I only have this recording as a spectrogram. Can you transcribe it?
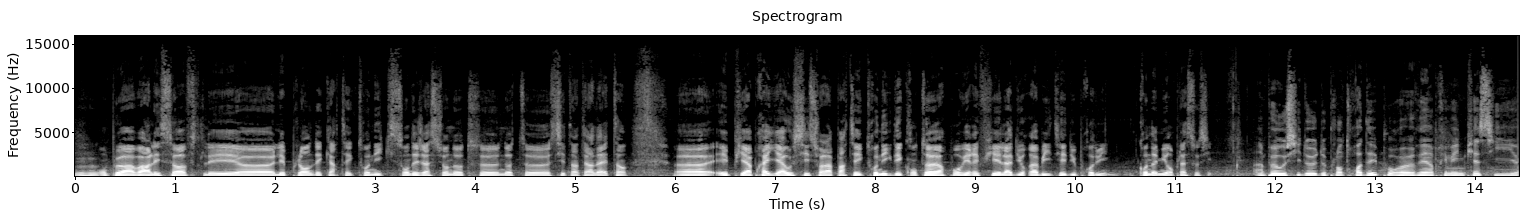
Mhm. On peut avoir les softs, les, euh, les plans des cartes électroniques qui sont déjà sur notre, notre euh, site internet. Euh, et puis après, il y a aussi sur la partie électronique des compteurs pour vérifier la durabilité du produit qu'on a mis en place aussi. Un peu aussi de, de plan 3D pour réimprimer une pièce s'il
